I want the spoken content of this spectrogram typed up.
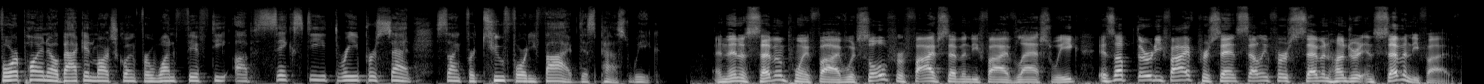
4.0 back in March going for 150 up 63%, selling for 245 this past week. And then a 7.5, which sold for 575 last week, is up 35%, selling for 775.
